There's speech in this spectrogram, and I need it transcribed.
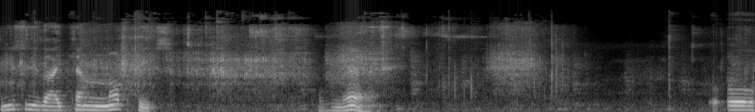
this is i cannot fix man oh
